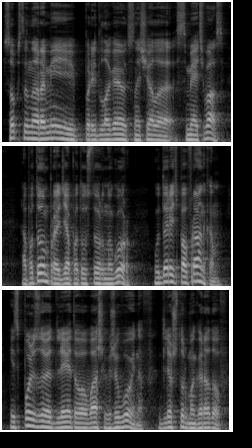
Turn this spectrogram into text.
Собственно, ромеи предлагают сначала смять вас, а потом, пройдя по ту сторону гор, ударить по франкам, используя для этого ваших же воинов, для штурма городов.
